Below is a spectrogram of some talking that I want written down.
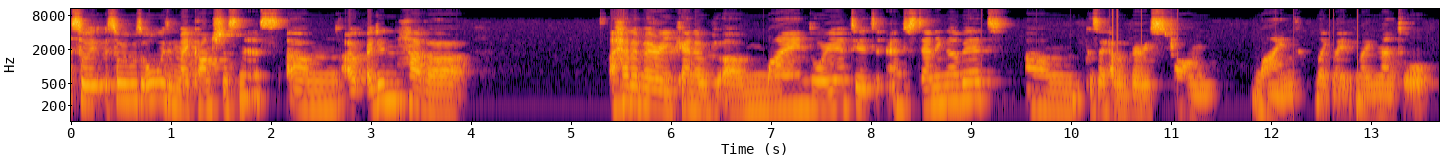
so, it, so it was always in my consciousness. Um, I, I, didn't have a. I had a very kind of uh, mind-oriented understanding of it because um, I have a very strong mind. Like my, my mental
